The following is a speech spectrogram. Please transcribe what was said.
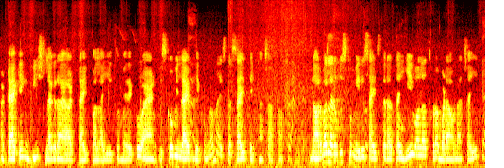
attacking बीच लग रहा है आर्ट टाइप वाला ये तो मेरे को एंड इसको भी लाइव देखूँगा मैं, इसका साइज़ देखना चाहता हूँ। नॉर्मल एरोबिस तो मेरे साइज़ का रहता है, ये वाला थोड़ा बड़ा होना चाहिए।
